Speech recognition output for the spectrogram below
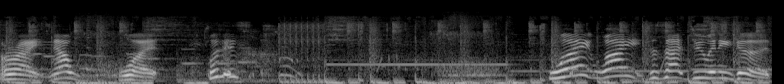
Alright, now what? What is... Why, why does that do any good?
